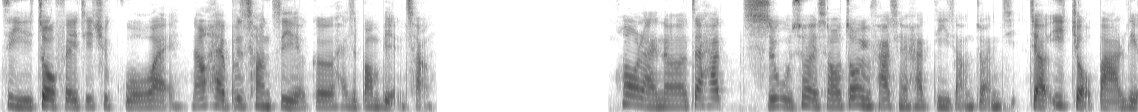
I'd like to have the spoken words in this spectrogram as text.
自己坐飞机去国外，然后还不是唱自己的歌，还是帮别人唱。后来呢，在他十五岁的时候，终于发行了他第一张专辑，叫《一九八六》，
